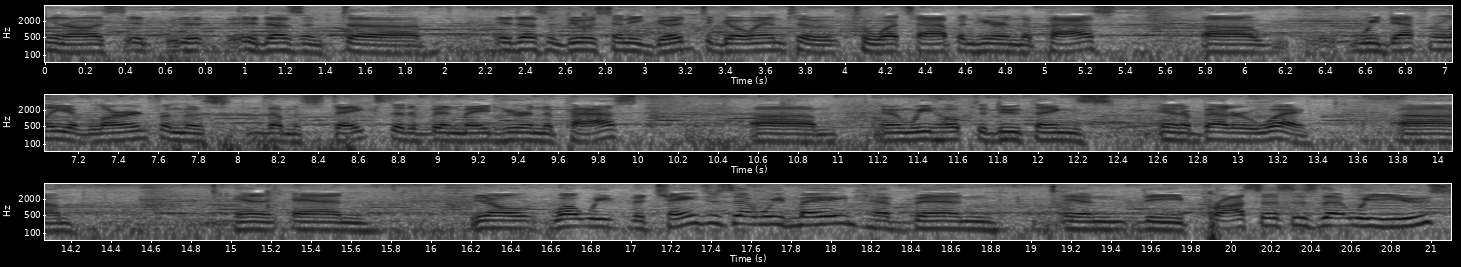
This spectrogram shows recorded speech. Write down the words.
you know it, it, it doesn't uh, it doesn't do us any good to go into to what's happened here in the past. Uh, we definitely have learned from the, the mistakes that have been made here in the past, um, and we hope to do things in a better way. Um, and and you know what we the changes that we've made have been in the processes that we use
